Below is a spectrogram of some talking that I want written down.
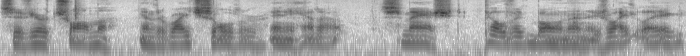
severe trauma in the right shoulder, and he had a smashed pelvic bone in his right leg.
